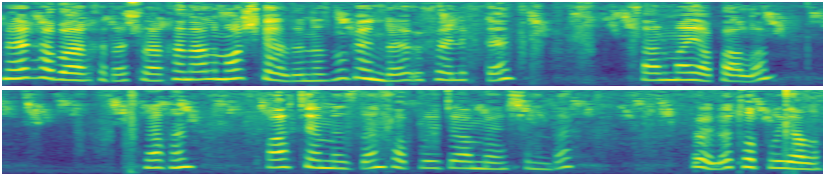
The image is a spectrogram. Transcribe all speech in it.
Merhaba arkadaşlar kanalıma hoş geldiniz. Bugün de üfelikten sarma yapalım. Bakın bahçemizden toplayacağım ben şimdi. Böyle toplayalım.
